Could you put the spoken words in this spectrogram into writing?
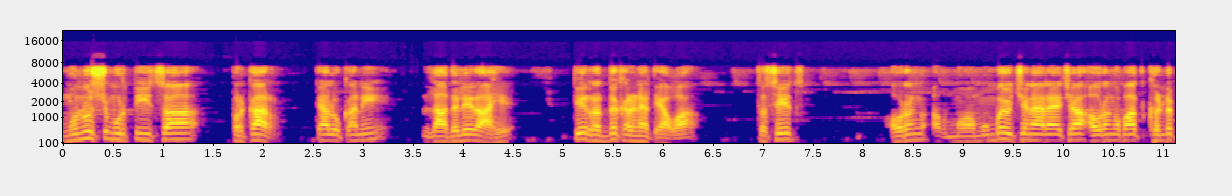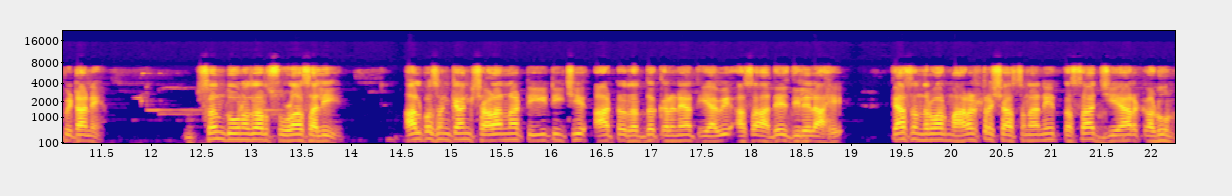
मनुष्यमूर्तीचा प्रकार त्या लोकांनी लादलेला आहे ते रद्द करण्यात यावा. तसेच औरंग म- मुंबई उच्च न्यायालयाच्या औरंगाबाद खंडपीठाने सन दोन हजार सोळा साली अल्पसंख्याक शाळांना टीईटीची आट रद्द करण्यात यावी असा आदेश दिलेला आहे. त्या संदर्भात महाराष्ट्र शासनाने तसा जी आर काढून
